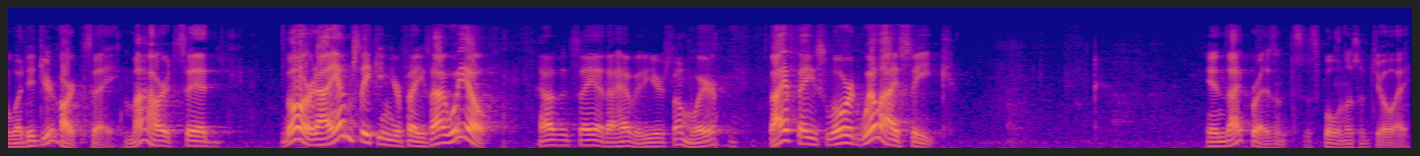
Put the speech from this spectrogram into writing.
what did your heart say? My heart said, Lord, I am seeking your face. I will. How does it say it? I have it here somewhere. Thy face, Lord, will I seek. In thy presence is fullness of joy.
